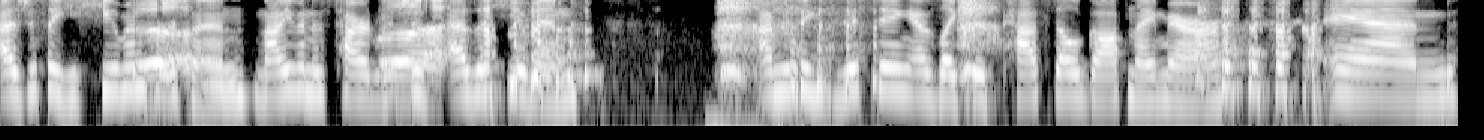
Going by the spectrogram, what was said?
as just like a human Ugh. person, not even as tired witch, just as a human. I'm just existing as like this pastel goth nightmare. And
